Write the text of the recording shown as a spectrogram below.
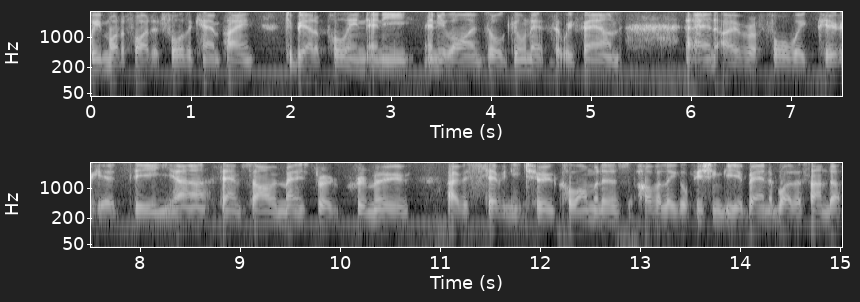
we modified it for the campaign to be able to pull in any any lines or gill nets that we found. And over a four-week period, the uh, Sam Simon managed to re- remove over 72 kilometres of illegal fishing gear banned by the Thunder.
